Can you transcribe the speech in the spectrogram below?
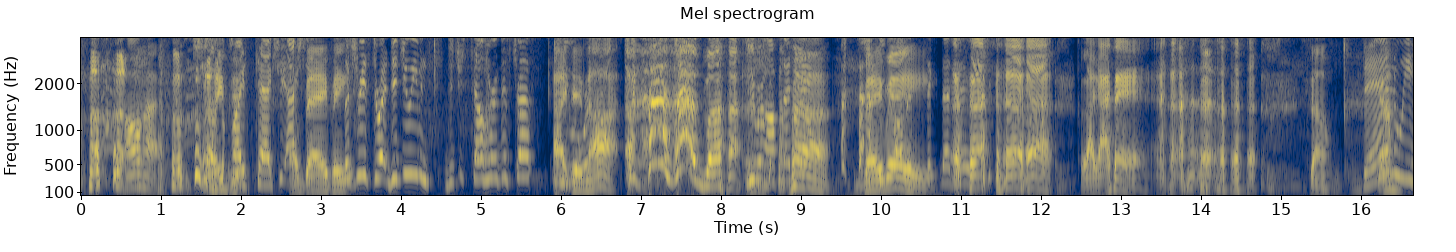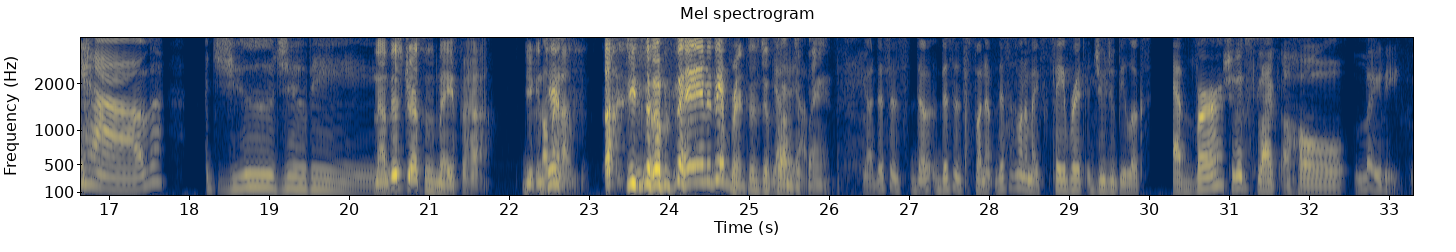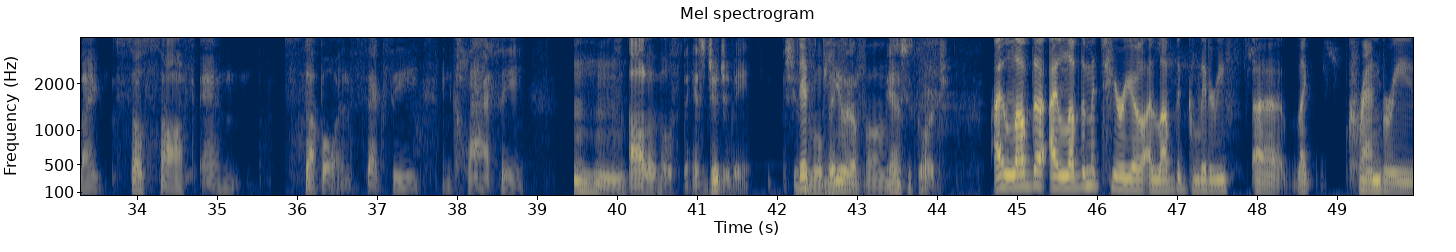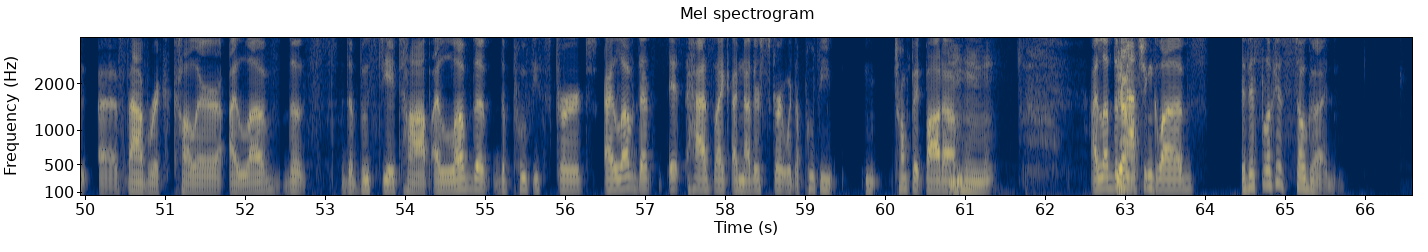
Okay. She knows I the do. price tag. She Oh, actually. baby. Latrice, did you even did you sell her this dress? I did not. but, You were off that day. You Baby. sick that like I said. so, Then Yeah. we have Jujubee. now this dress was made for her. You can Oh, tell. you see what I'm saying? The difference. It's just Yeah, what I'm yeah, just saying. Yeah, this is the this is fun. This is one of my favorite Jujubee looks ever. She looks like a whole lady, like so soft and supple and sexy and classy. hmm All of those things. It's Jujubee. She's It's a little vixen. beautiful. Yeah, she's gorgeous. I love the I love the material. I love the glittery uh like cranberry uh fabric color. I love the the bustier top. I love the the poofy skirt. I love that it has like another skirt with a poofy mm, trumpet bottom. Mhm. I love the Yeah. matching gloves. This look is so good.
